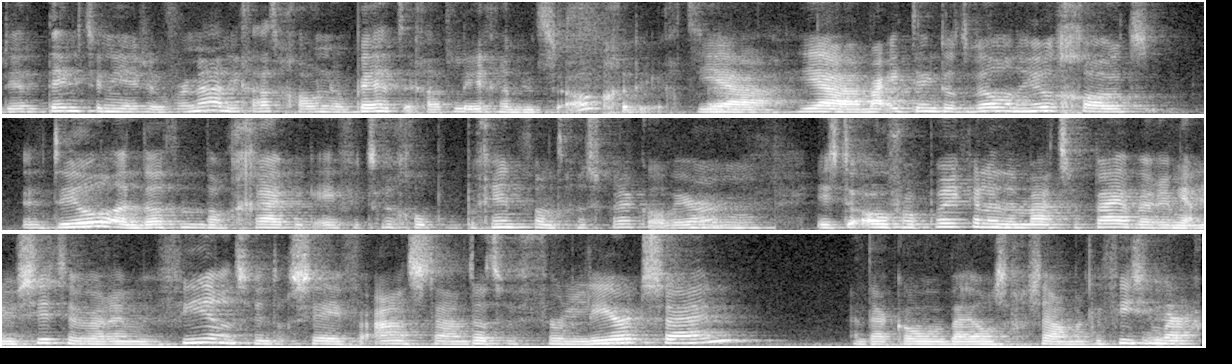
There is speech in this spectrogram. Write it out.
die denkt er niet eens over na. Die gaat gewoon naar bed en gaat liggen en doet zijn ogen dicht. Ja, ja, maar ik denk dat wel een heel groot deel, en dat, dan grijp ik even terug op het begin van het gesprek alweer, Mhm. is de overprikkelende maatschappij waarin Ja. we nu zitten, waarin we 24-7 aanstaan, dat we verleerd zijn, en daar komen we bij onze gezamenlijke visie, Ja. maar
